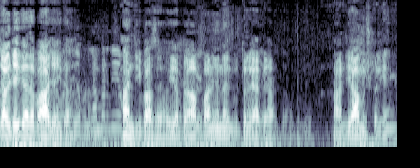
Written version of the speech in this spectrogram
ਚੱਲ ਜਾਈਦਾ ਤੇ ਆ ਜਾਈਦਾ। ਹਾਂਜੀ ਬਸ ਹੋਈ ਆ ਆਹ ਪਾਣੀ ਉਹਨਾਂ ਉੱਤੇ ਲਿਆ ਪਿਆ। ਹਾਂਜੀ ਆ ਮੁਸ਼ਕਲੀਆਂ ਆ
